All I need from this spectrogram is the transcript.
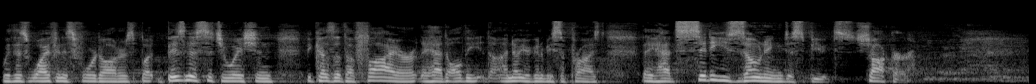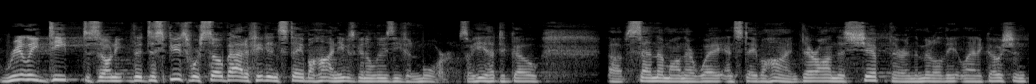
with his wife and his four daughters, but business situation, because of the fire, they had all the, I know you're going to be surprised, they had city zoning disputes. Shocker. Really deep zoning. The disputes were so bad, if he didn't stay behind, he was going to lose even more. So he had to go uh, send them on their way and stay behind. They're on this ship. They're in the middle of the Atlantic Ocean.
